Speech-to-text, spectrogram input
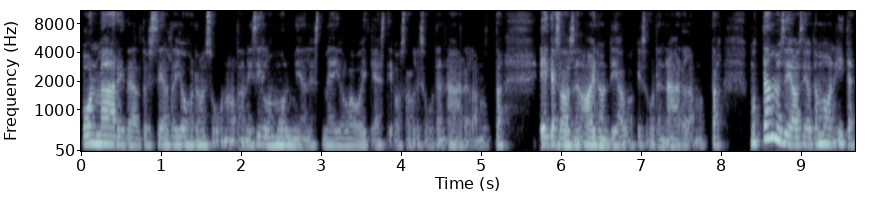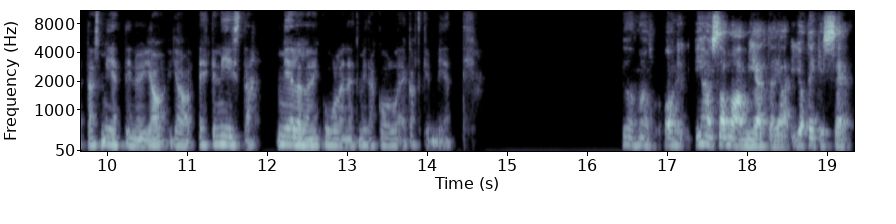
on määritelty sieltä johdon suunnalta, niin silloin mun mielestä me ei olla oikeasti osallisuuden äärellä, mutta eikä sellaisen aidon dialogisuuden äärellä. Mutta, mutta tämmöisiä asioita mä oon itse tässä miettinyt ja, ja ehkä niistä mielelläni kuulen, että mitä kollegatkin miettii. Joo, mä olen ihan samaa mieltä ja jotenkin se,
